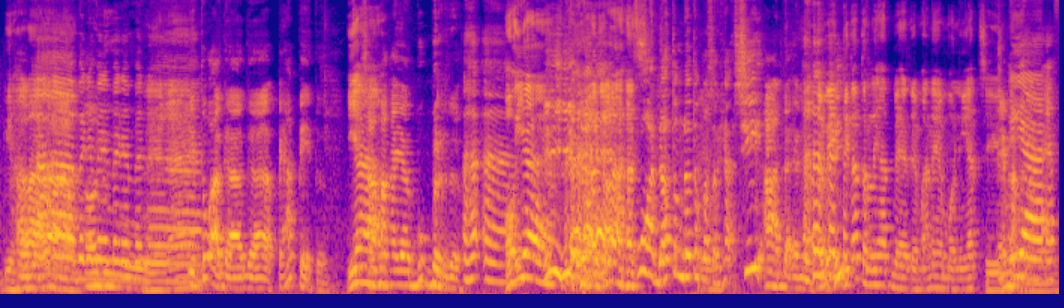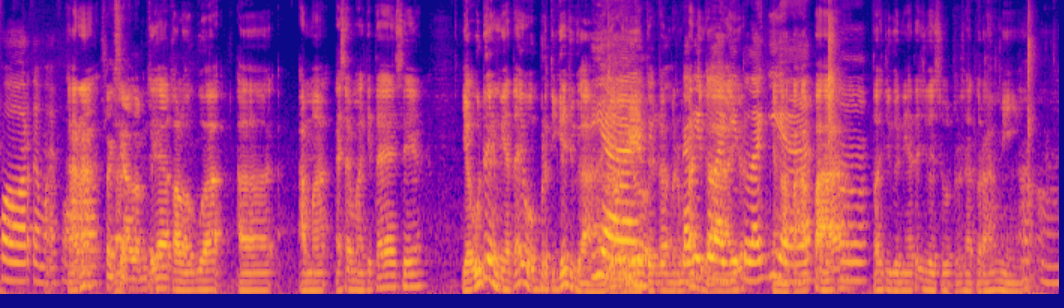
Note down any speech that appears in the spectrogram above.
bihalal Ah, bener bener Aduh. bener bener. Itu agak-agak PHP itu. iya Sama kayak bukber tuh. oh iya Iya. jelas Wah datang datang pas hari si ada yang tapi jadi. kita terlihat beda mana yang mau niat sih Emang. Iya, effort, mau effort. karena Seleksi alam sih. Iya kalau gua eh, sama SMA kita sih ya udah yang niatnya mau bertiga juga Iya, gitu. kan, Dan berempat itu juga lagi, ayo. itu lagi ya. apa-apa Heeh. toh juga niatnya juga satu rami Heeh.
